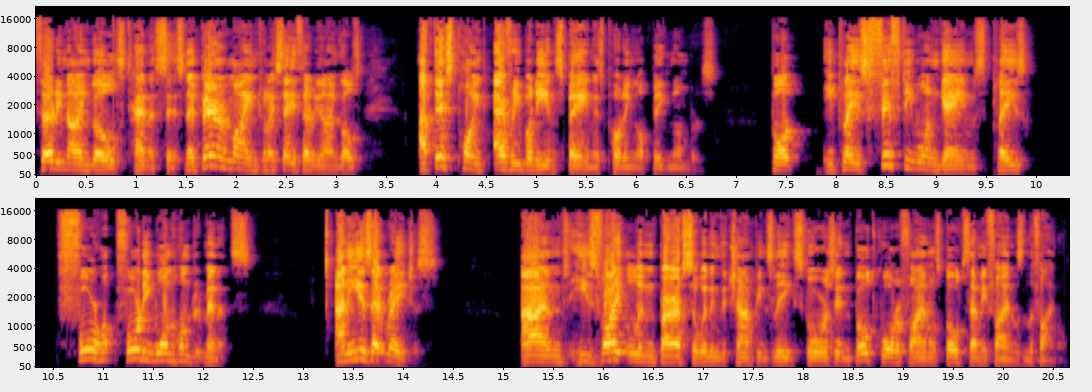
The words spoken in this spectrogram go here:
39 goals, 10 assists. Now, bear in mind when I say 39 goals, at this point, everybody in Spain is putting up big numbers. But he plays 51 games, plays 4,100 minutes, and he is outrageous. And he's vital in Barca winning the Champions League, scores in both quarterfinals, both semifinals, and the final.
